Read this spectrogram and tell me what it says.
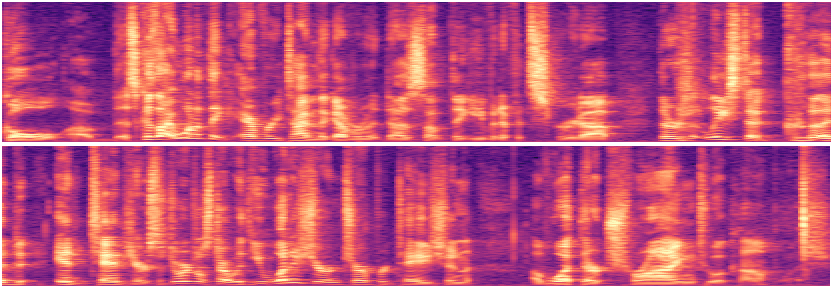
goal of this? Because I want to think every time the government does something, even if it's screwed up, there's at least a good intent here. So, George, I'll start with you. What is your interpretation of what they're trying to accomplish?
